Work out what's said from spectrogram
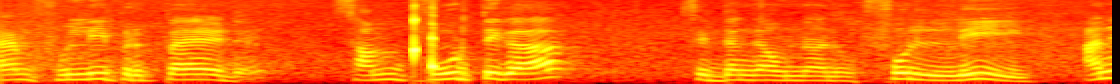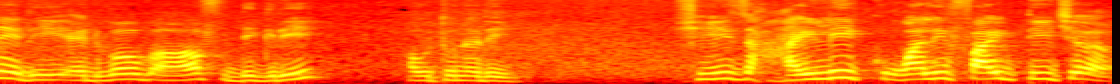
ఐఎమ్ ఫుల్లీ ప్రిపేర్డ్ సంపూర్తిగా సిద్ధంగా ఉన్నాను. ఫుల్లీ అనేది అడ్వర్బ్ ఆఫ్ డిగ్రీ అవుతున్నది. షీఈ్ హైలీ క్వాలిఫైడ్ టీచర్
